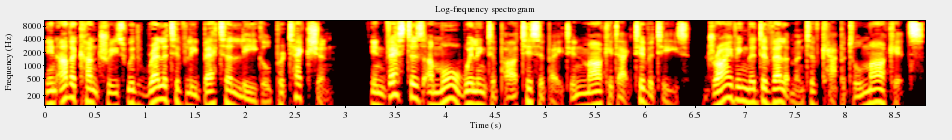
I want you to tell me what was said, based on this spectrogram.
in other countries with relatively better legal protection, investors are more willing to participate in market activities, driving the development of capital markets.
